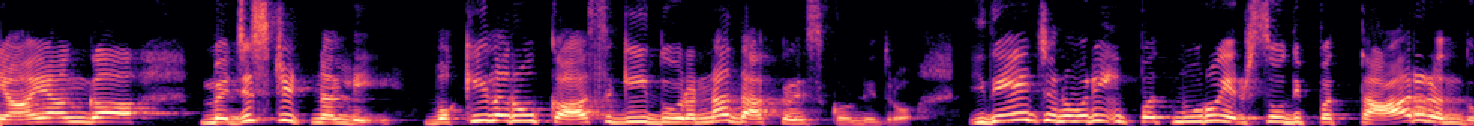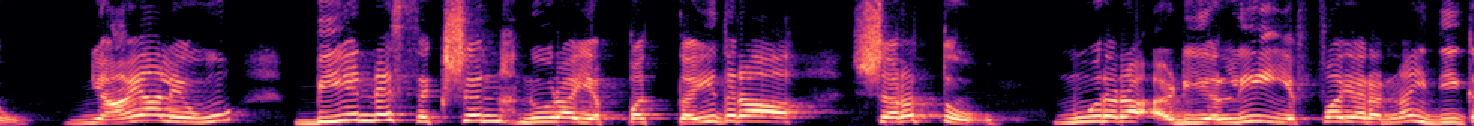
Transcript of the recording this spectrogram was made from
ನ್ಯಾಯಾಂಗ ಮೆಜೆಸ್ಟ್ರೇಟ್ನಲ್ಲಿ ವಕೀಲರು ಖಾಸಗಿ ದೂರನ್ನ ದಾಖಲಿಸಿಕೊಂಡಿದ್ರು. ಇದೇ ಜನವರಿ ಇಪ್ಪತ್ಮೂರು, ಎರಡ್ ಸಾವಿರದ ಇಪ್ಪತ್ತಾರರಂದು ನ್ಯಾಯಾಲಯವು ಬಿಎನ್ಎಸ್ ಸೆಕ್ಷನ್ ನೂರ ಎಪ್ಪತ್ತೈದರ ಷರತ್ತು ಮೂರರ ಅಡಿಯಲ್ಲಿ ಎಫ್ಐಆರ್ ಅನ್ನ ಇದೀಗ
